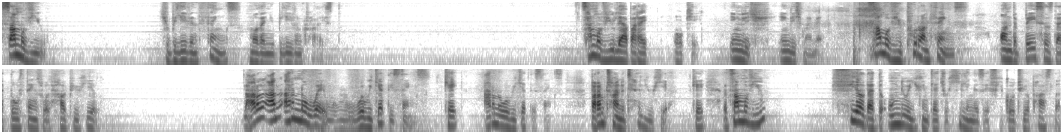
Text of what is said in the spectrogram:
Some of you, you believe in things more than you believe in Christ. Some of you, right? okay, English, English, my man. Some of you put on things on the basis that those things will help you heal. Now, I don't, I don't know where, where we get these things, okay? I don't know where we get these things. But I'm trying to tell you here, okay, that some of you, feel that the only way you can get your healing is if you go to your pastor.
